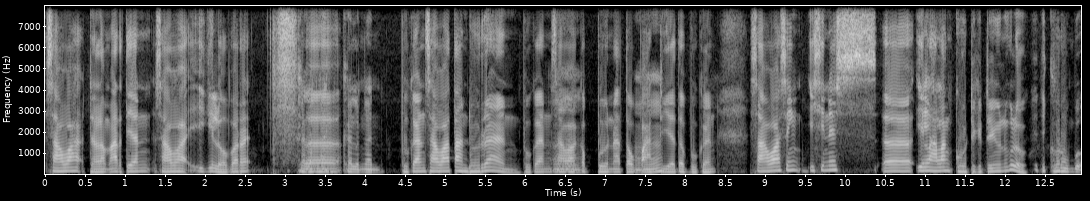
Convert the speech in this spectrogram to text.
Sawah dalam artian sawah iki lho? Galengan, galengan. bukan sawah tanduran, bukan sawah Eh. kebun atau Eh. padi atau bukan sawah sing isine eh, ilalang gede-gede ngono ku lho. Iku rumbo.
